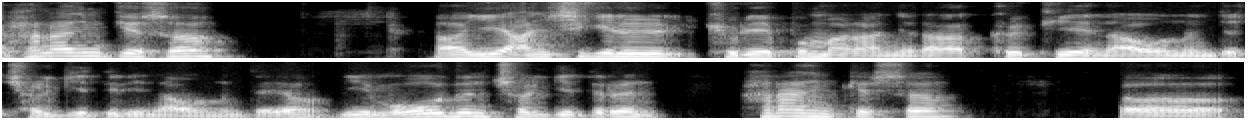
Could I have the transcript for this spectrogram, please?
하나님께서 아, 이 안식일 규례뿐만 아니라 그 뒤에 나오는 이제 절기들이 나오는데요. 이 모든 절기들은 하나님께서 어,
